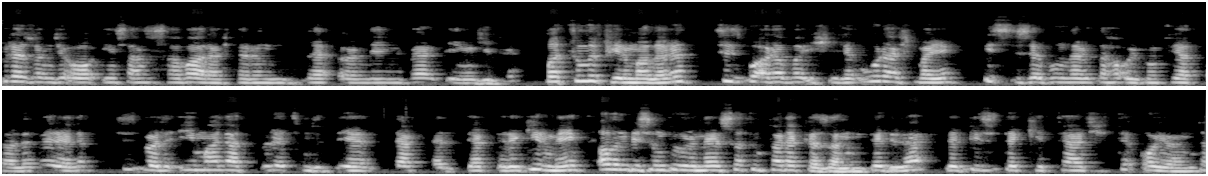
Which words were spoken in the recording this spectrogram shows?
biraz önce o insansız hava araçlarında örneğini verdiğim gibi batılı firmaların siz bu araba işiyle uğraşmayın, biz size bunları daha uygun fiyatlarla verelim. Siz böyle imalat, üretimci diye dertler, dertlere girmeyin. Alın bizim bu ürünleri satın para kazanın dediler ve bizdeki tercih de o yönde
